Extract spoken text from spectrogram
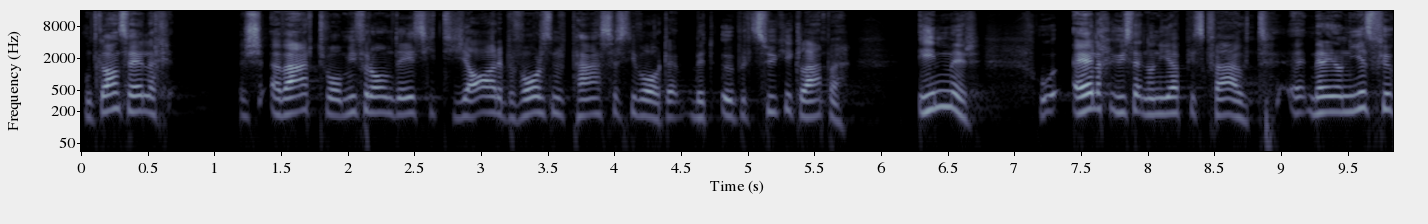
Und ganz ehrlich, das ist ein Wert, den meine Frau und ich seit Jahren, bevor wir Pastor wurden, mit Überzeugung leben. Immer. Und ehrlich, uns hat noch nie etwas gefällt. Äh, wir haben noch nie das Gefühl,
